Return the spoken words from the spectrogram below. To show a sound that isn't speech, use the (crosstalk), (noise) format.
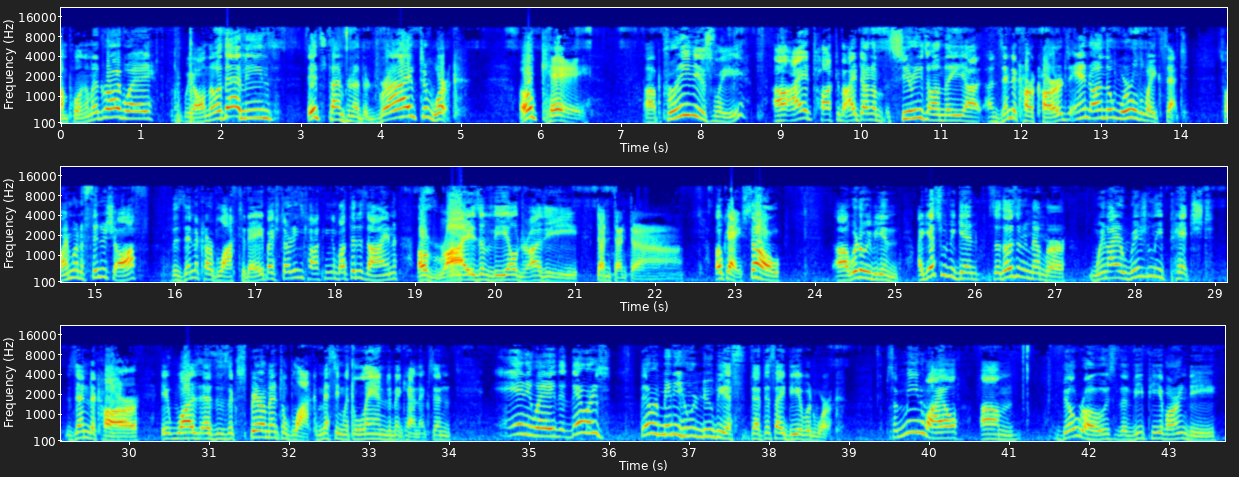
I'm pulling on my driveway. We all know what that means. It's time for another drive to work. Okay. Uh, previously, uh, I had talked about, I'd done a series on the uh, on Zendikar cards and on the Worldwake set. So I'm going to finish off the Zendikar block today by starting talking about the design of Rise of the Eldrazi. Dun dun dun. Okay, so uh, where do we begin? I guess we begin. So those that remember, when I originally pitched Zendikar, it was as this experimental block, messing with land mechanics. And anyway, there was there were many who were dubious that this idea would work. So meanwhile, um, Bill Rose, the VP of R&D,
